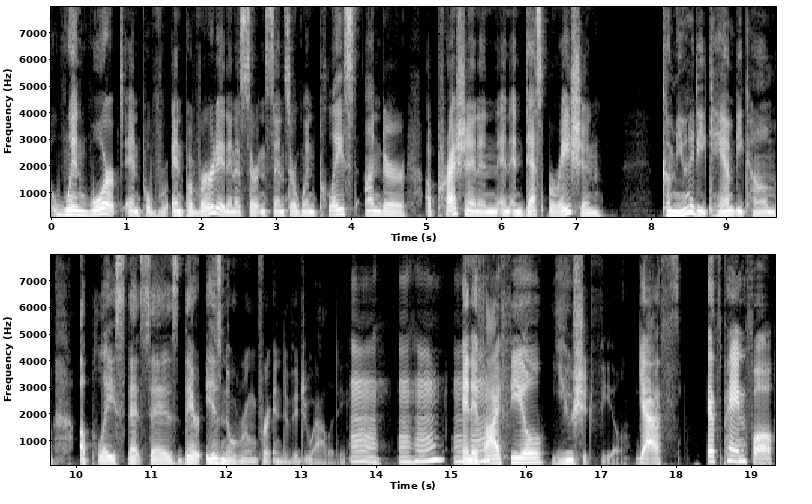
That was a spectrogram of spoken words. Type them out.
when warped and, perver- and perverted in a certain sense, or when placed under oppression and, and, and desperation, community can become a place that says there is no room for individuality. Mm. Mm-hmm. And if Mhm. I feel, you should feel. Yes. It's painful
